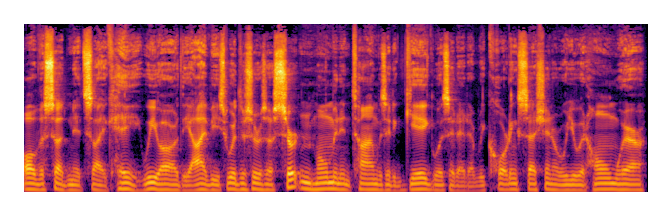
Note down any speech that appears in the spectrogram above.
All of a sudden, it's like, hey, we are the Iveys. Where there's, there's a certain moment in time. Was it a gig? Was it at a recording session, or were you at home where,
